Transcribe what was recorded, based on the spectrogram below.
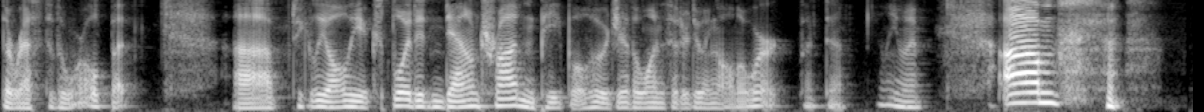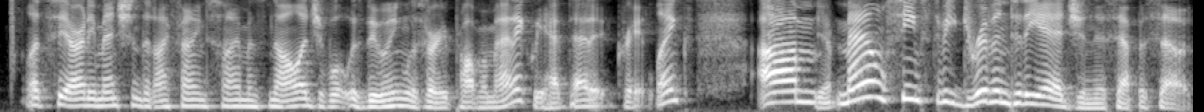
the rest of the world, but uh, particularly all the exploited and downtrodden people who are the ones that are doing all the work. But uh, anyway, um, let's see. I already mentioned that I found Simon's knowledge of what was doing was very problematic. We had that at great length. Um, yep. Mal seems to be driven to the edge in this episode,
